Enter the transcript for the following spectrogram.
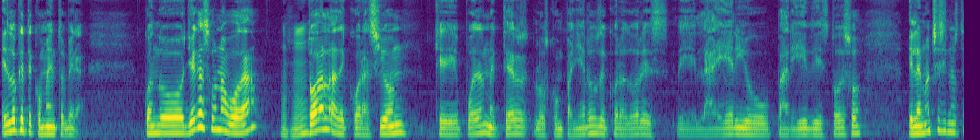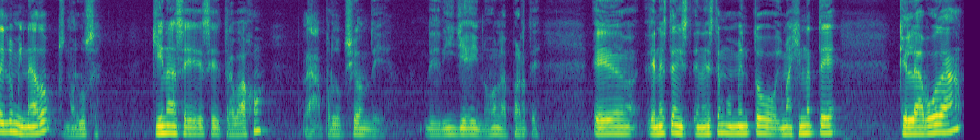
Es lo que te comento, mira. Cuando llegas a una boda, toda la decoración que puedan meter los compañeros decoradores del aéreo, paredes, todo eso, en la noche si no está iluminado, pues no luce. ¿Quién hace ese trabajo? La producción de, DJ, ¿no? La parte. Eh, en, este, en este momento, imagínate que la boda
